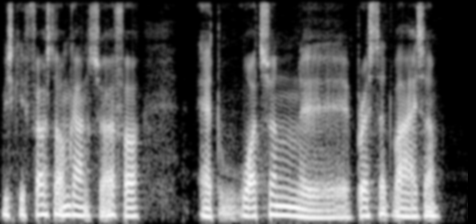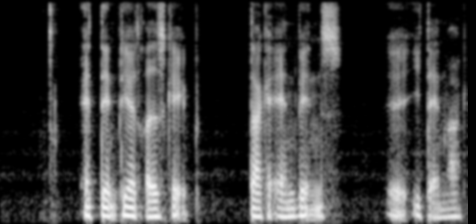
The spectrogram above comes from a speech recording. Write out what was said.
vi skal i første omgang sørge for, at Watson øh, Breast Advisor, at den bliver et redskab, der kan anvendes øh, i Danmark.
